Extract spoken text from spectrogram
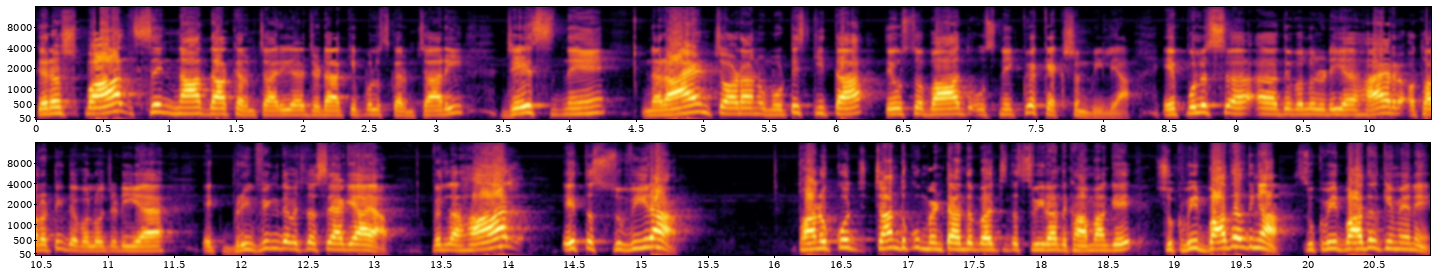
ਕਿ ਰਸ਼ਪਾਲ ਸਿੰਘ ਨਾਂ ਦਾ ਕਰਮਚਾਰੀ ਹੈ ਜਿਹੜਾ ਕਿ ਪੁਲਿਸ ਕਰਮਚਾਰੀ, ਜਿਸ ਨੇ ਨਾਰਾਇਣ ਚੌੜਾ ਨੂੰ ਨੋਟਿਸ ਕੀਤਾ ਤੇ ਉਸ ਤੋਂ ਬਾਅਦ ਉਸਨੇ ਕੁਇਕ ਐਕਸ਼ਨ ਵੀ ਲਿਆ। ਇਹ ਪੁਲਿਸ ਦੇ ਵੱਲੋਂ ਜਿਹੜੀ ਹੈ ਹਾਇਰ ਅਥਾਰਟੀ ਦੇ ਵੱਲੋਂ ਜਿਹੜੀ ਹੈ, ਇੱਕ ਬਰੀਫਿੰਗ ਦੇ ਵਿੱਚ ਦੱਸਿਆ ਗਿਆ ਆ। ਫਿਲਹਾਲ ਇਹ ਤਸਵੀਰਾਂ, ਤੁਹਾਨੂੰ ਕੁਝ ਚੰਦ ਕੁ ਮਿੰਟਾਂ ਦੇ ਵਿੱਚ ਤਸਵੀਰਾਂ ਦਿਖਾਵਾਂਗੇ। ਸੁਖਬੀਰ ਬਾਦਲ ਦੀਆਂ, ਸੁਖਬੀਰ ਬਾਦਲ ਕਿਵੇਂ ਨੇ?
